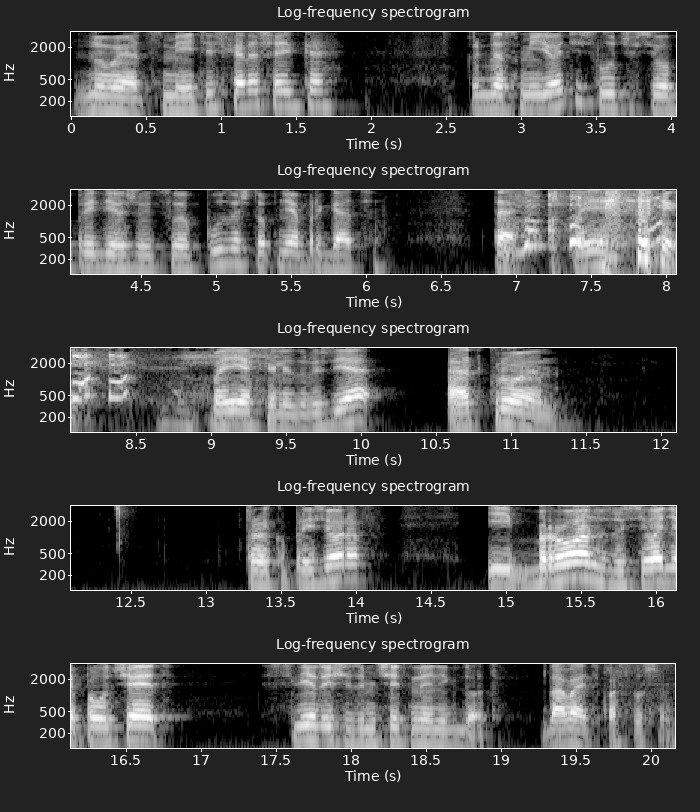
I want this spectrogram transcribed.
Ну вы отсмейтесь хорошенько. Когда смеетесь, лучше всего придерживать свое пузо, чтобы не обрыгаться. Так, поехали, поехали, друзья. Откроем тройку призеров. И бронзу сегодня получает следующий замечательный анекдот. Давайте послушаем.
